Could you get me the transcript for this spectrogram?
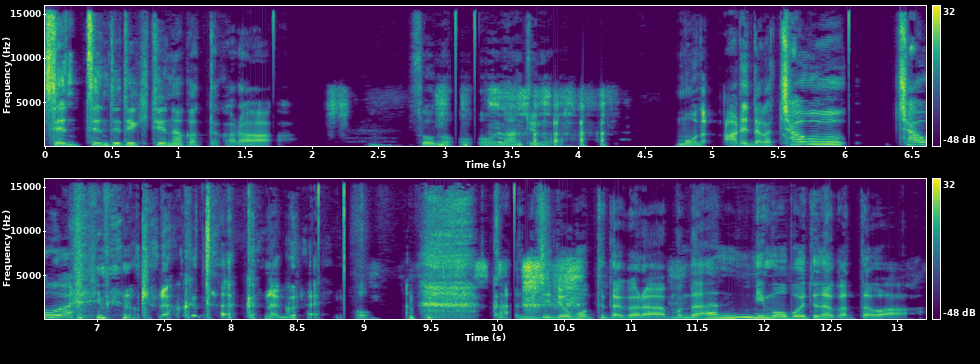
全然出てきてなかったから、その、なんていうの？もうだ、あれ、だから、ちゃう、ちゃうアニメのキャラクターかなぐらいの 感じで思ってたから、もう何にも覚えてなかったわ。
